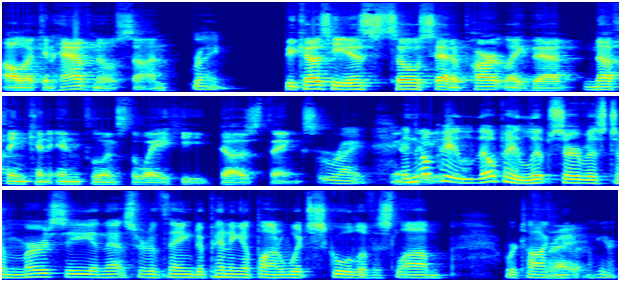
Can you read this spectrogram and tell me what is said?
Allah can have no son Right. because he is so set apart like that. Nothing can influence the way he does things. Right. And they'll pay they'll pay lip service to mercy and that sort of thing, depending upon which school of Islam we're talking Right. about here.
